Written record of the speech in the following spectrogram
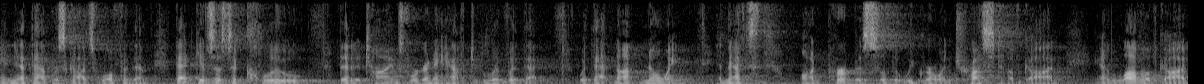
And yet, that was God's will for them. That gives us a clue that at times we're going to have to live with that, with that not knowing. And that's on purpose so that we grow in trust of God and love of God.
